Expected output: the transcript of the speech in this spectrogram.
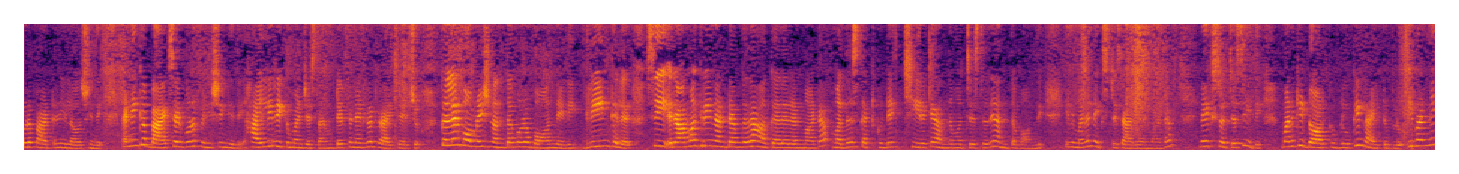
కూడా ప్యాటర్న్ ఇలా వచ్చింది. అండ్ ఇంకా బ్యాక్ సైడ్ కూడా ఫినిషింగ్ ఇది. హైలీ రికమెండ్ చేస్తాను. డెఫినెట్గా ట్రై చేయొచ్చు. కలర్ కాంబినేషన్ అంతా కూడా బాగుందండి. గ్రీన్ కలర్ సి రామ గ్రీన్ అంటాం కదా ఆ కలర్ అన్నమాట. మదర్స్ కట్టుకుంటే చీరకే అందం వచ్చేస్తుంది. అంత బాగుంది. ఇది మన నెక్స్ట్ శారీ అనమాట నెక్స్ట్ వచ్చేసి ఇది. మనకి డార్క్ బ్లూకి లైట్ బ్లూ ఇవన్నీ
